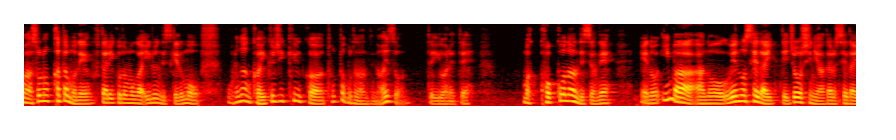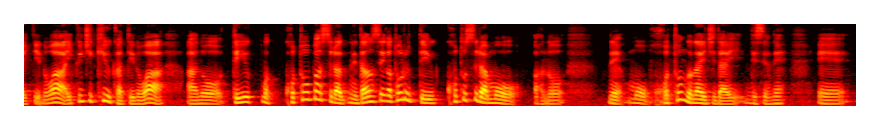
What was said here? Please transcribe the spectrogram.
まあその方もね2人子供がいるんですけども俺なんか育児休暇取ったことなんてないぞって言われてまあここなんですよね。あの今あの上の世代って上司にあたる世代っていうのは育児休暇っていうのはあのっていう、まあ、言葉すら、ね、男性が取るっていうことすらもうあのねもうほとんどない時代ですよね。えー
